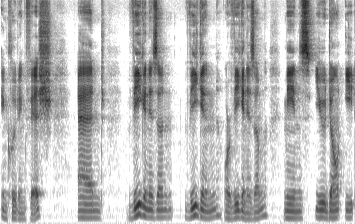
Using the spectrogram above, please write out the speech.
including fish. And veganism, vegan or veganism means you don't eat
